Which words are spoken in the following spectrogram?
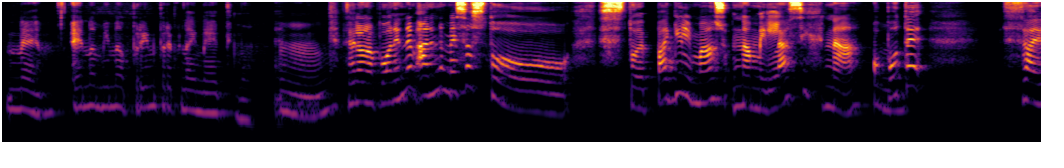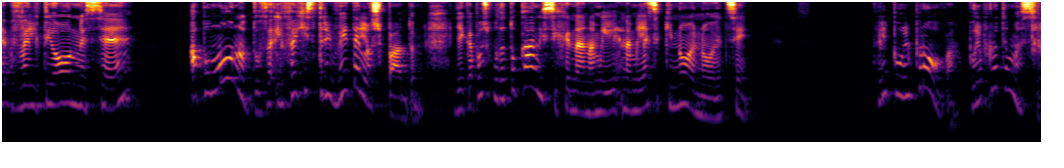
Ναι, ένα μήνα πριν πρέπει να είναι έτοιμο. Μμμ. Θέλω να πω, αν είναι, αν είναι μέσα στο, στο επάγγελμά σου να μιλάς συχνά, οπότε θα βελτιώνεσαι από μόνο του. Θα, θα έχεις τριβή τέλος πάντων. Για κάποιο που δεν το κάνεις συχνά να, μιλ, να μιλάει σε κοινό εννοώ, έτσι. Θέλει πολύ πρόβα, πολύ προετοιμασία.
